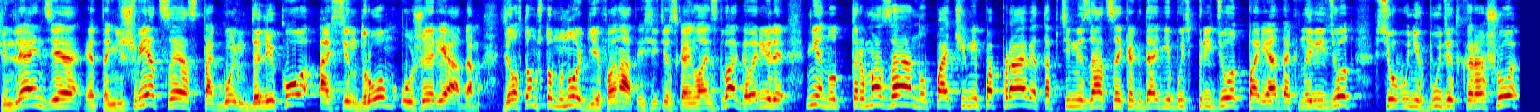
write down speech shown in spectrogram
Финляндия это не Швеция, Стокгольм далеко, а синдром уже рядом. Дело в том, что многие фанаты Cities Skylines 2 говорили, не, ну тормоза, ну патчами поправят, оптимизация когда-нибудь придет, порядок наведет, все у них будет хорошо.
